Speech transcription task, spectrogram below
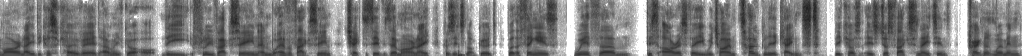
mRNA because of COVID, and we've got uh, the flu vaccine and whatever vaccine. Check to see if it's mRNA because it's not good. But the thing is with um, this RSV, which I am totally against because it's just vaccinating pregnant women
